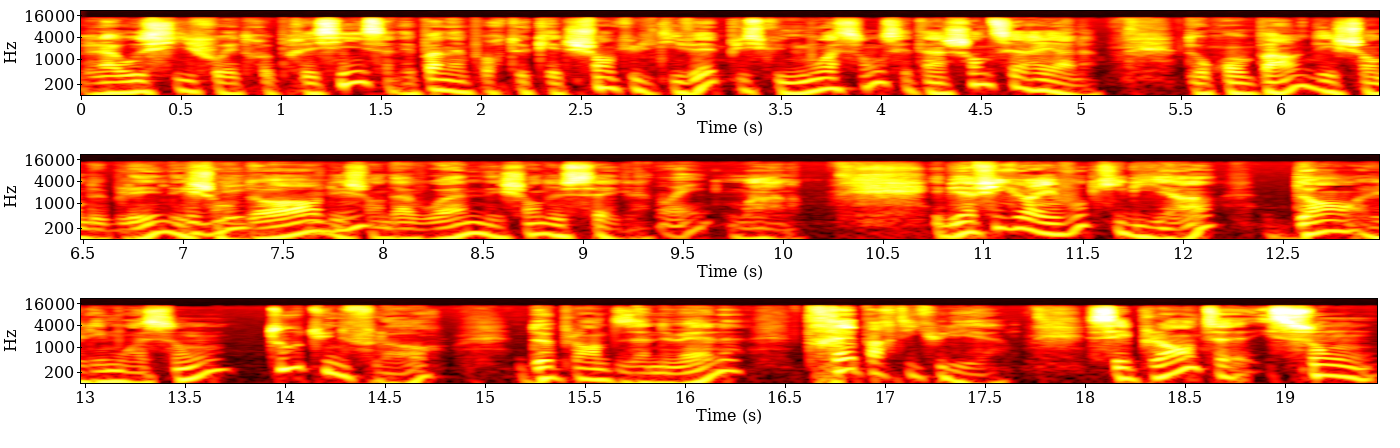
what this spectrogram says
Là aussi, il faut être précis, ça n'est pas n'importe quel champ cultivé, puisqu'une moisson, c'est un champ de céréales. Donc on parle des champs de blé, des champs d'or, des mhm. champs d'avoine, des champs de seigle. Oui. Voilà. Eh bien, figurez-vous qu'il y a dans les moissons toute une flore de plantes annuelles très particulières. Ces plantes sont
